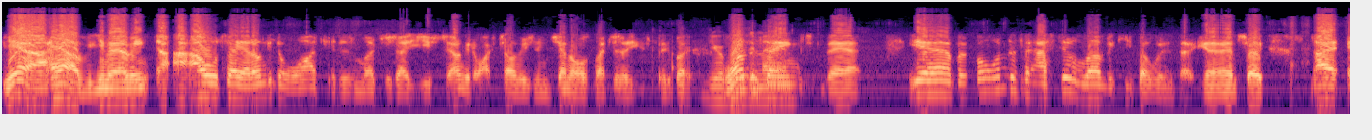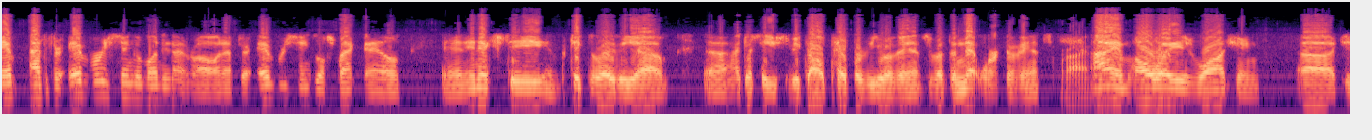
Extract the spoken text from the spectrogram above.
Yeah, I have. You know, I mean, I, I will tell you, I don't get to watch it as much as I used to. I don't get to watch television in general as much as I used to. But You're one of the man. things that yeah, but but one of the things I still love to keep up with it though, you know, and so I after every single Monday Night Raw and after every single SmackDown and NXT and particularly the um, uh, I guess they used to be called pay per view events, but the network events, Right. I am always watching uh, to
